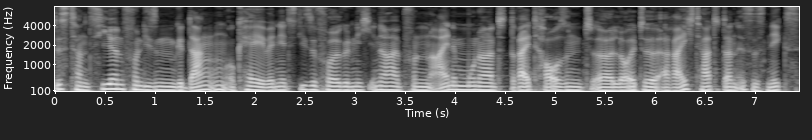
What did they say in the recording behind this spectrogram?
distanzieren von diesem Gedanken, okay, wenn jetzt diese Folge nicht innerhalb von einem Monat 3000 äh, Leute erreicht hat, dann ist es nichts.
